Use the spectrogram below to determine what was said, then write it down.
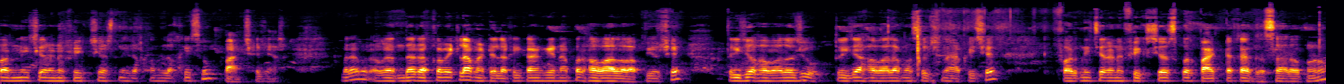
ફર્નિચર અને ફિક્ચર્સની રકમ લખીશું પાંચ હજાર. બરાબર? હવે અંદર રકમ એટલા માટે લખી કારણ કે એના પર હવાલો આપ્યો છે. ત્રીજો હવાલો જુઓ. ત્રીજા હવાલામાં સૂચના આપી છે ફર્નિચર અને ફિક્ચર્સ પર પાંચ ટકા ઘસારો ગણો.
